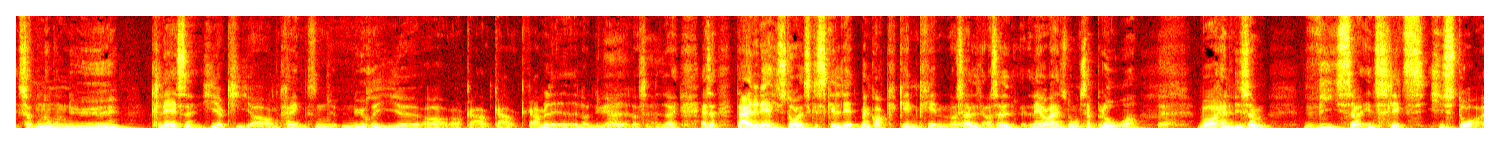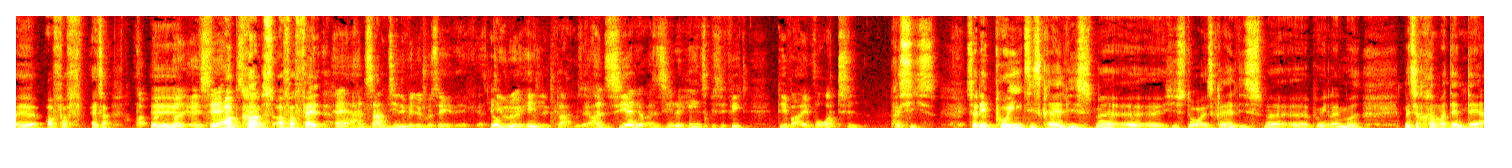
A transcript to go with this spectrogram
sådan nogle nye klassehierarkier omkring sådan nyrige og, og gammel adel og ny adel og så videre. Ikke? Altså, der er det der historiske skelet, man godt kan genkende, og så, og så laver han sådan nogle tabloer, ja. hvor han ligesom viser en slægts historie og, for, altså, øh, og, og opkomst og forfald. Ja, han samtidig ville kunne se det, ikke? Altså, jo. De ville jo helt klart kunne se. Og han siger det, han siger det helt specifikt, det var i vor tid. Præcis. Så det er poetisk realisme, øh, øh, historisk realisme øh, på en eller anden måde. Men så kommer den der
